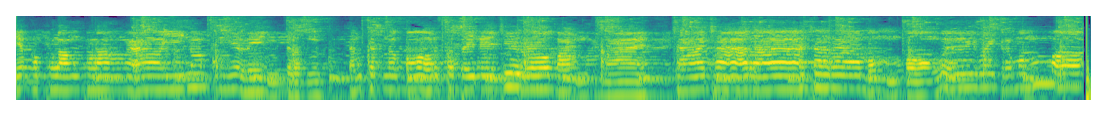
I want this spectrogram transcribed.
យកប្លង់ប្លង់ហើយនាំគ្នាលេងត្រឹកតាំងទឹកនៅបរសតីនៃជារបានខ្មែរឆាឆារាឆារាមុំបងវើយវើយក្រមុំមក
